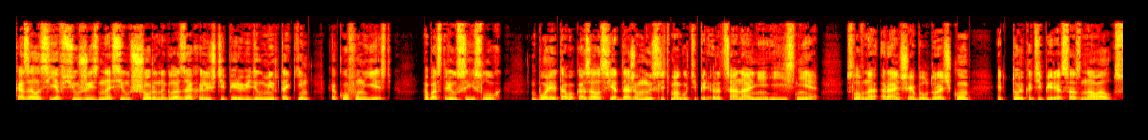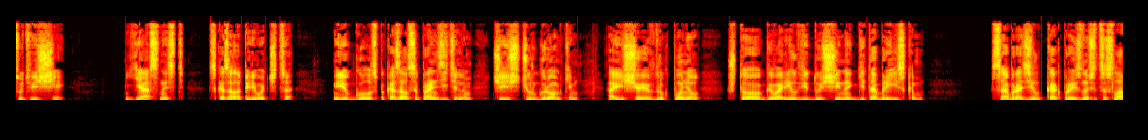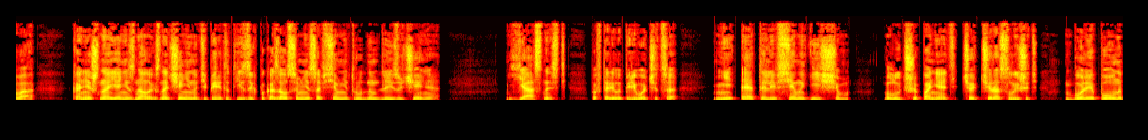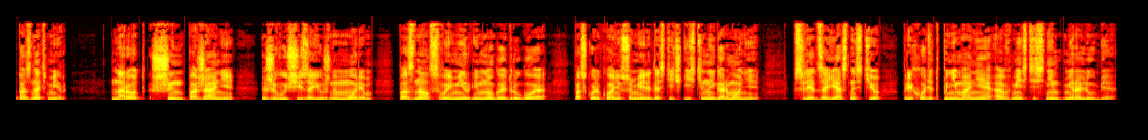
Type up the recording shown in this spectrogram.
Казалось, я всю жизнь носил шоры на глазах и лишь теперь увидел мир таким, каков он есть. Обострился и слух. Более того, казалось, я даже мыслить могу теперь рациональнее и яснее – словно раньше я был дурачком и только теперь осознавал суть вещей. «Ясность», — сказала переводчица. Ее голос показался пронзительным, чересчур громким, а еще я вдруг понял, что говорил ведущий на гитабрийском. Сообразил, как произносятся слова. Конечно, я не знал их значений, но теперь этот язык показался мне совсем нетрудным для изучения. Ясность — повторила переводчица, — «не это ли все мы ищем? Лучше понять, четче расслышать, более полно познать мир. Народ Шин-Пажани, живущий за Южным морем, познал свой мир и многое другое, поскольку они сумели достичь истинной гармонии. Вслед за ясностью приходит понимание, а вместе с ним миролюбие».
